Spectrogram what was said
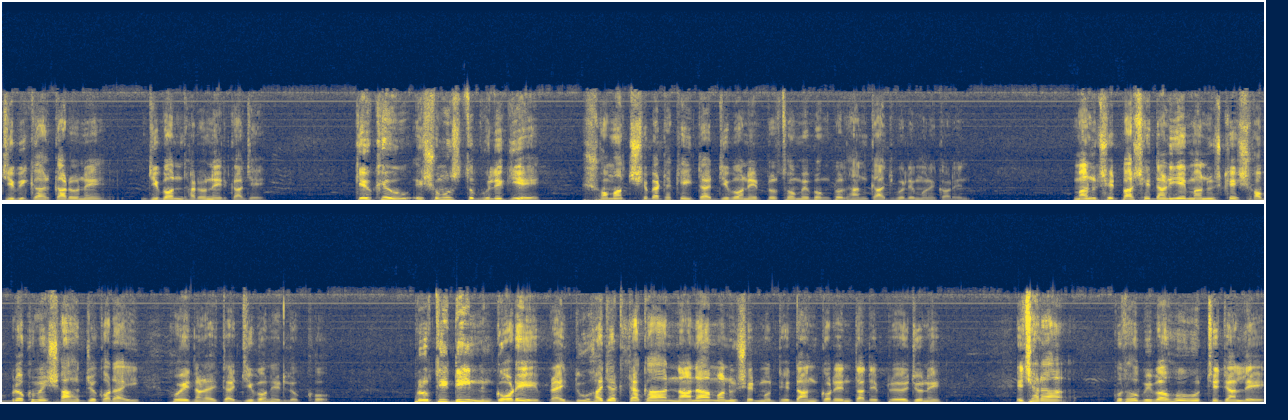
জীবিকার কারণে, জীবন ধারণের কাজে। কেউ কেউ এ সমস্ত ভুলে গিয়ে সমাজ সেবাটাকেই তার জীবনের প্রথম এবং প্রধান কাজ বলে মনে করেন। মানুষের পাশে দাঁড়িয়ে মানুষকে সব রকমের সাহায্য করাই হয়ে দাঁড়ায় তার জীবনের লক্ষ্য। প্রতিদিন গড়ে প্রায় দু হাজার টাকা নানা মানুষের মধ্যে দান করেন তাদের প্রয়োজনে। এছাড়া কোথাও বিবাহ হচ্ছে জানলে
